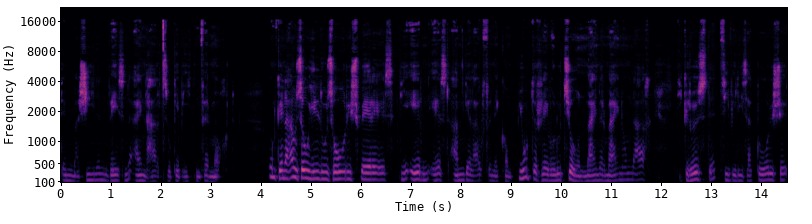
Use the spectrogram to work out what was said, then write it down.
dem Maschinenwesen Einhalt zu gebieten vermocht. Und genauso illusorisch wäre es, die eben erst angelaufene Computerrevolution meiner Meinung nach die größte zivilisatorische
